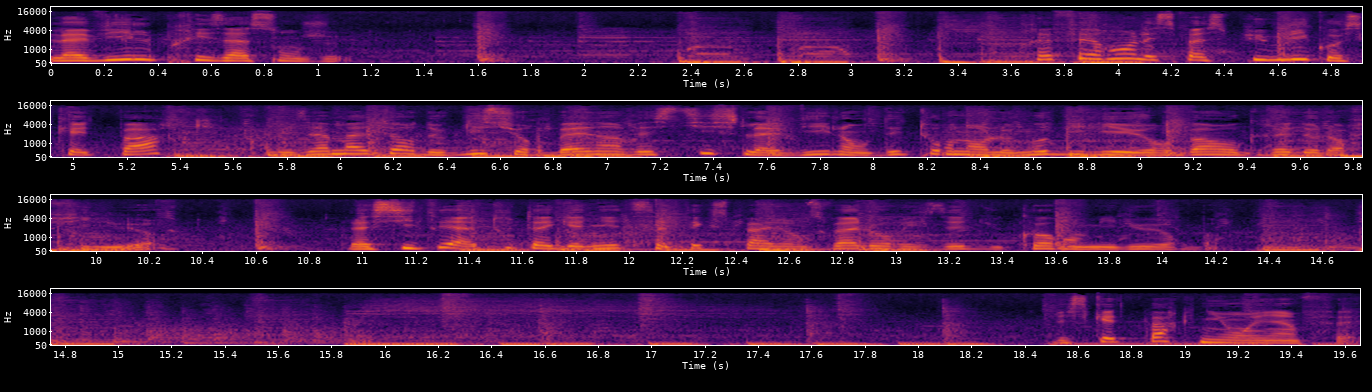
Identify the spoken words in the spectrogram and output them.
La ville prise à son jeu. Préférant l'espace public au skatepark, les amateurs de glisse urbaine investissent la ville en détournant le mobilier urbain au gré de leur figure. La cité a tout à gagner de cette expérience valorisée du corps en milieu urbain. Les skateparks n'y ont rien fait.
